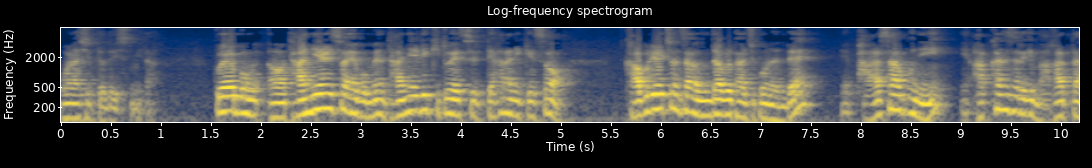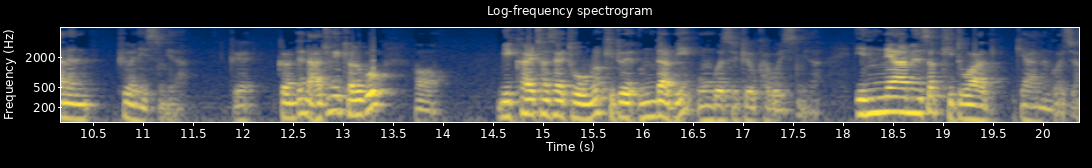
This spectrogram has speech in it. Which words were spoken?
원하실 때도 있습니다. 구엘 보면, 어, 다니엘서에 보면 다니엘이 기도했을 때 하나님께서 가브리엘 천사가 응답을 가지고 오는데 예, 바사군이 악한 세력이 막았다는 표현이 있습니다. 그, 그런데 나중에 결국 어, 미카엘 천사의 도움으로 기도의 응답이 온 것을 기록하고 있습니다. 인내하면서 기도하게 하는 거죠.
